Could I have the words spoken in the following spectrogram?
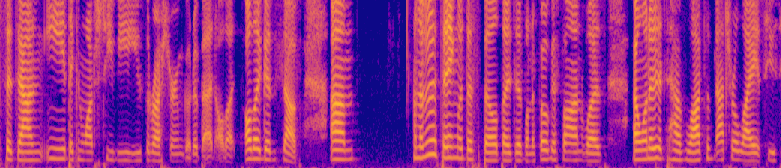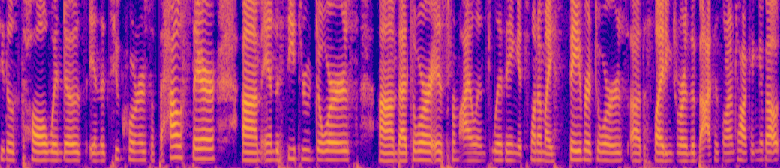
sit down and eat. They can watch TV, use the restroom, go to bed, all that, all that good stuff. Um, Another thing with this build that I did want to focus on was I wanted it to have lots of natural light. So you see those tall windows in the two corners of the house there um, and the see-through doors. Um, that door is from Islands Living. It's one of my favorite doors. Uh, the sliding door in the back is what I'm talking about.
